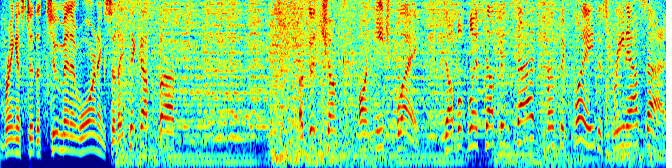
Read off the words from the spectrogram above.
bring us to the two-minute warning. So they pick up uh, a good chunk on each play. Double blitz up inside. Perfect play. The screen outside.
